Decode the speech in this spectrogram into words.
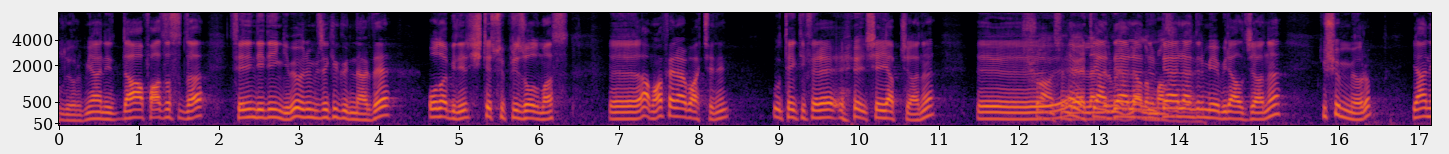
buluyorum. Yani daha fazlası da senin dediğin gibi önümüzdeki günlerde olabilir. İşte sürpriz olmaz. Ee, ama Fenerbahçe'nin bu tekliflere şey yapacağını e, Şu an için evet yani değerlendirmeye bile değerlendir, alınmaz değerlendirmeye bile alacağını düşünmüyorum. Yani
